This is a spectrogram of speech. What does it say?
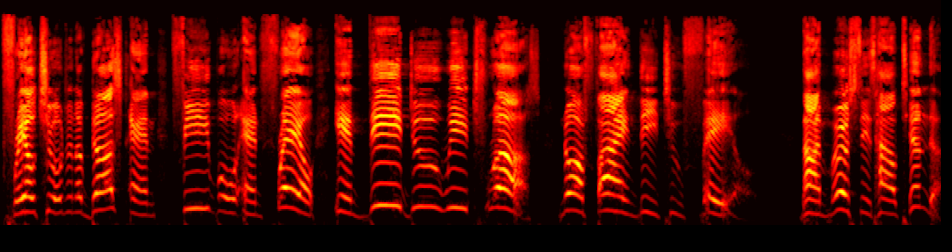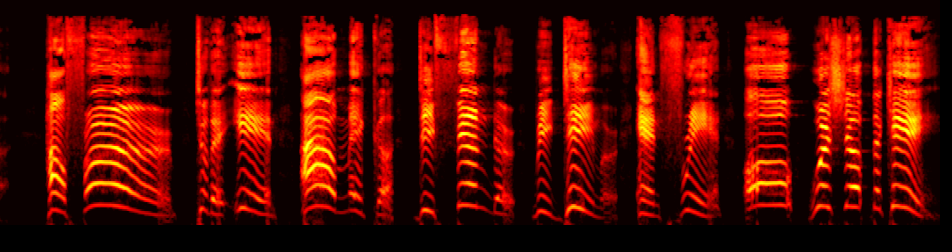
frail children of dust and feeble and frail. In thee do we trust, nor find thee to fail. Thy mercies, how tender, how firm to the end. Our maker, defender, redeemer, and friend. Oh, worship the King.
